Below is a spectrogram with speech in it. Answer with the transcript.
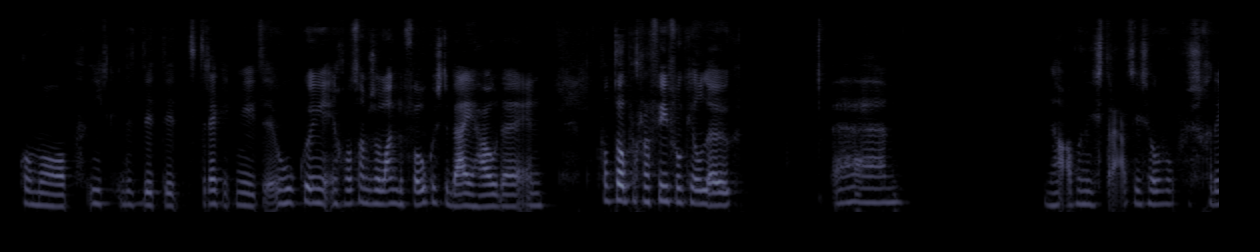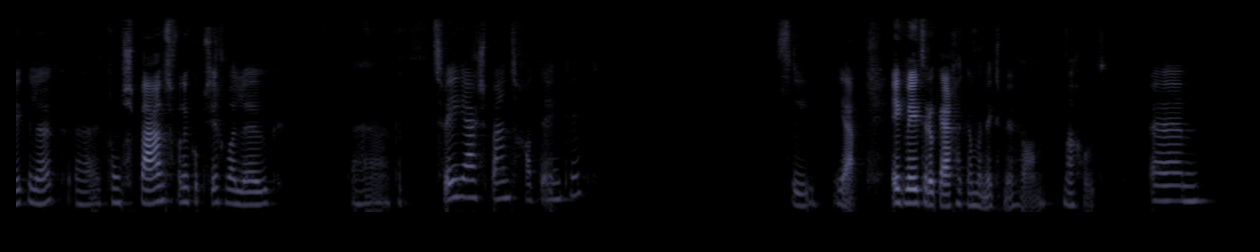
kom op, dit, dit, dit, trek ik niet. Hoe kun je in godsnaam zo lang de focus erbij houden? En ik vond topografie vond ik heel leuk. Um, nou, administratie is ook verschrikkelijk. Uh, ik vond Spaans vond ik op zich wel leuk. Uh, ik heb twee jaar Spaans gehad, denk ik. Zie, ja. Ik weet er ook eigenlijk helemaal niks meer van. Maar goed. Um,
